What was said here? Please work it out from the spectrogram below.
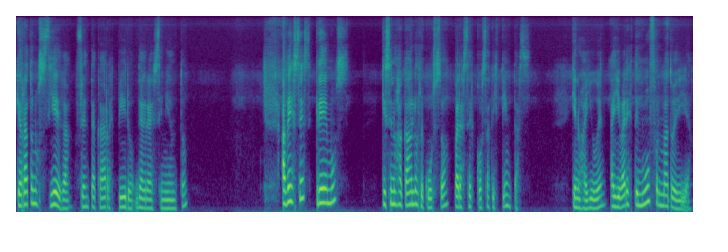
¿Que a rato nos ciega frente a cada respiro de agradecimiento? A veces creemos que se nos acaban los recursos para hacer cosas distintas, que nos ayuden a llevar este nuevo formato de día,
